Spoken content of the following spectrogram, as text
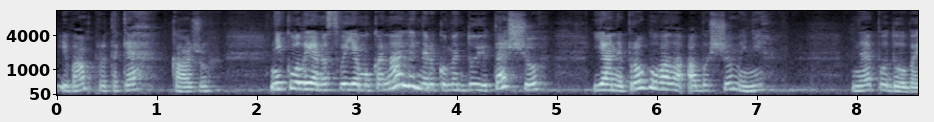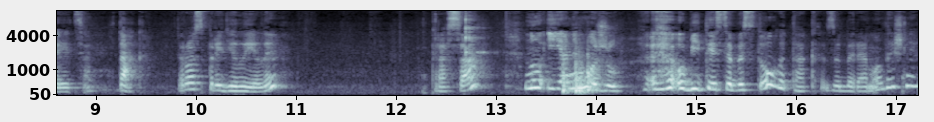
і вам про таке кажу. Ніколи я на своєму каналі не рекомендую те, що я не пробувала або що мені не подобається. Так, розподілили. Краса. Ну, і я не можу е, обійтися без того. Так, заберемо лишнє.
